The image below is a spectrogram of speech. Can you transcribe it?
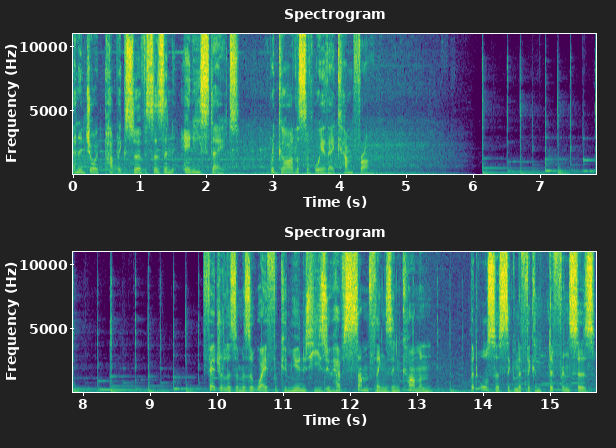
and enjoy public services in any state, regardless of where they come from. Federalism is a way for communities who have some things in common, but also significant differences,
